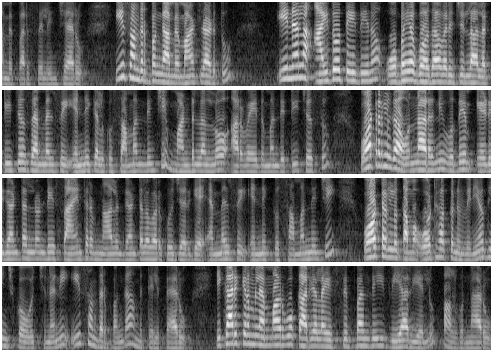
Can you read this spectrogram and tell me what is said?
ఆమె పరిశీలించారు. ఈ సందర్భంగా ఆమె మాట్లాడుతూ ఈ నెల ఐదో తేదీన ఉభయ గోదావరి జిల్లాల టీచర్స్ ఎమ్మెల్సీ ఎన్నికలకు సంబంధించి మండలంలో అరవై ఐదు మంది టీచర్స్ ఓటర్లుగా ఉన్నారని ఉదయం ఏడు గంటల నుండి సాయంత్రం నాలుగు గంటల వరకు జరిగే ఎమ్మెల్సీ ఎన్నికకు సంబంధించి ఓటర్లు తమ ఓటు హక్కును వినియోగించుకోవచ్చునని ఈ సందర్భంగా ఆమె తెలిపారు. ఈ కార్యక్రమంలో ఎంఆర్ఓ కార్యాలయ సిబ్బంది వీఆర్ఏలు పాల్గొన్నారు.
